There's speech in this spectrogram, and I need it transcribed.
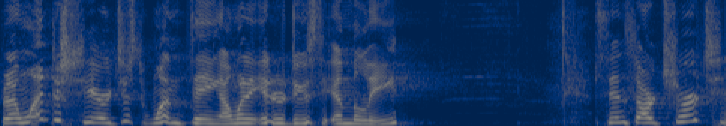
But I wanted to share just one thing. I want to introduce Emily. Since our church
